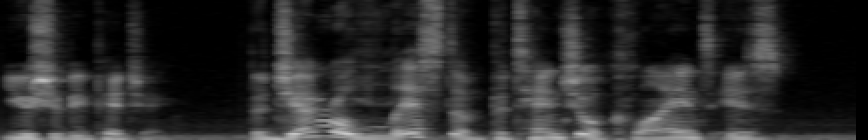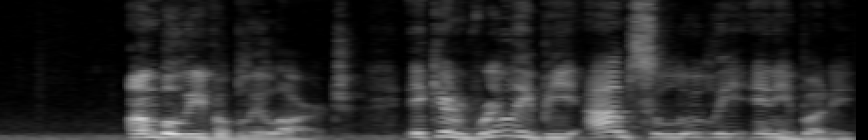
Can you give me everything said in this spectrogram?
you should be pitching. The general list of potential clients is unbelievably large. It can really be absolutely anybody.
